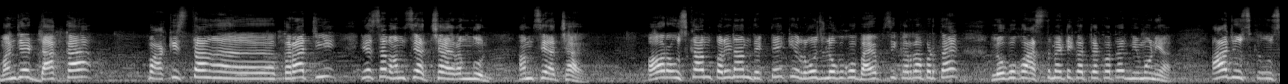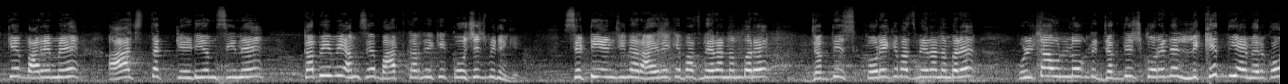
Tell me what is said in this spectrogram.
म्हणजे ढाका, पाकिस्तान कराची ये सब हमसे अच्छा है, रंगून हमसे अच्छा है. और उसका हम परिणाम देखते हैं कि रोज़ लोगों को बायोप्सी करना पड़ता है, लोगों को अस्थमेटिक अटैक होता है निमोनिया आज उस, उसके बारे में आज तक के ने कभी भी हमसे बात करने की कोशिश भी नहीं की। सिटी इंजीनियर आयरे के पास मेरा नंबर है, जगदीश कोरे के पास मेरा नंबर है। उल्टा उन लोग ने, जगदीश कोरे ने लिखित दिया है मेरे को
